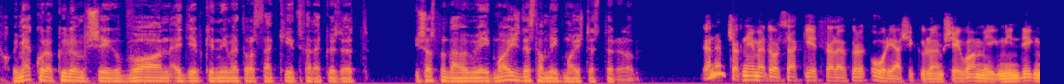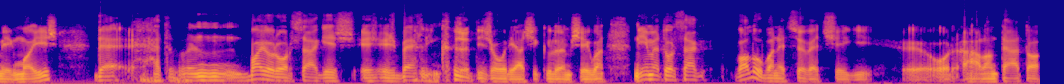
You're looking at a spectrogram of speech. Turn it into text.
hogy mekkora különbség van egyébként Németország két fele között, és azt mondanám, hogy még ma is, de ezt ha még ma is, ezt törölöm. De nem csak Németország két fele között óriási különbség van még mindig, még ma is, de hát Bajorország és, és, és Berlin között is óriási különbség van. Németország valóban egy szövetségi állam, tehát a,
